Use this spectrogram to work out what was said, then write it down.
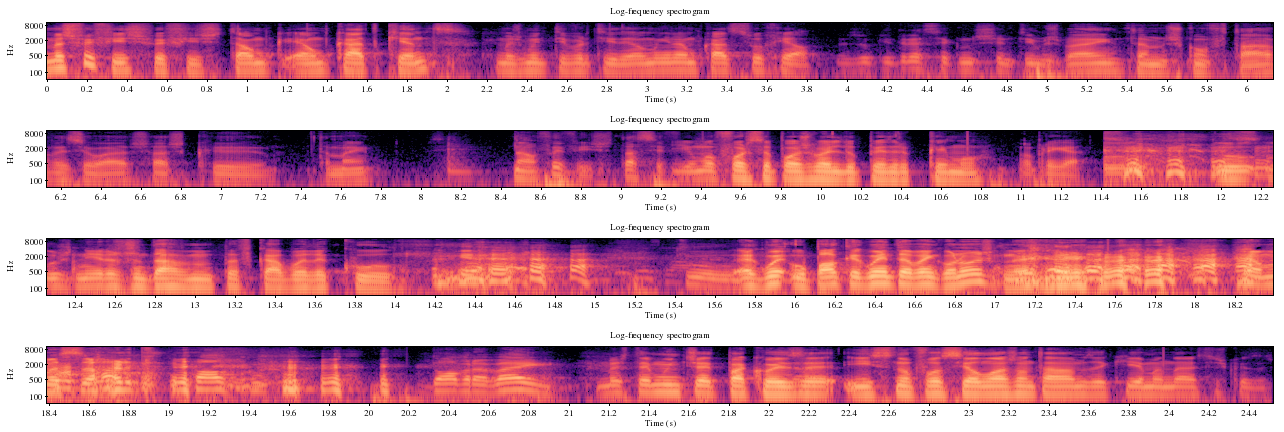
mas foi fixe, foi fixe. Está um, é um bocado quente, mas muito divertido. É um, é um bocado surreal. Mas o que interessa é que nos sentimos bem, estamos confortáveis, eu acho. Acho que também. Não, foi fixe, está a ser fixe. E uma força para o joelho do Pedro que queimou. Obrigado. O, o, os nervos davam-me para ficar boa da cool. o palco aguenta bem connosco, não é? É uma sorte. O palco dobra bem. Mas tem muito jeito para a coisa e se não fosse ele nós não estávamos aqui a mandar estas coisas.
